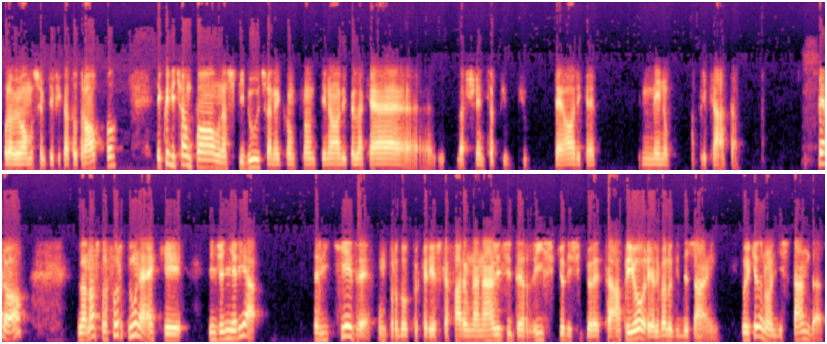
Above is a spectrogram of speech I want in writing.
o l'avevamo semplificato troppo e quindi c'è un po' una sfiducia nei confronti no, di quella che è la scienza più, più teorica e meno applicata. Però la nostra fortuna è che l'ingegneria richiede un prodotto che riesca a fare un'analisi del rischio di sicurezza a priori a livello di design, lo richiedono gli standard.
